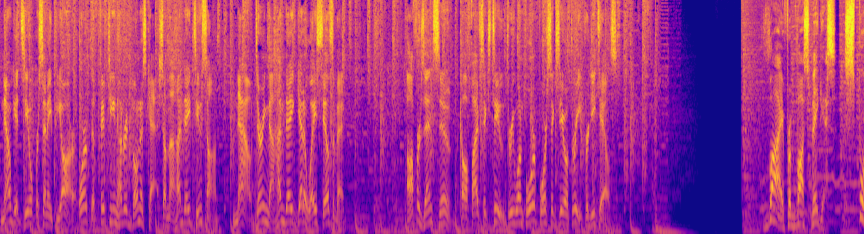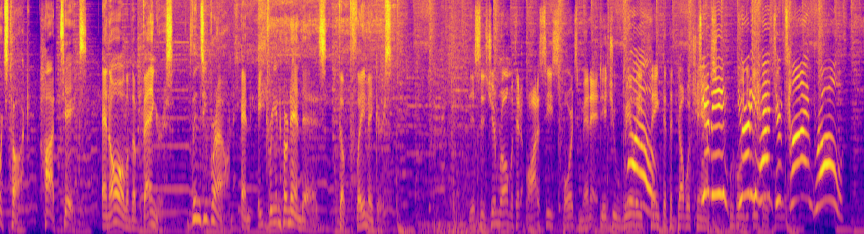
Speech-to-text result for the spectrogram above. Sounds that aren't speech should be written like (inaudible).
Now get 0% APR or up to 1500 bonus cash on the Hyundai Tucson. Now, during the Hyundai Getaway Sales Event. Offers end soon. Call 562 314 4603 for details. Live from Las Vegas, sports talk, hot takes, and all of the bangers. Lindsey Brown and Adrian Hernandez, the Playmakers. This is Jim Rome with an Audacy Sports Minute. Did you really Whoa! think that the double champs Jimmy, were going you already to had your things? time, bro.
